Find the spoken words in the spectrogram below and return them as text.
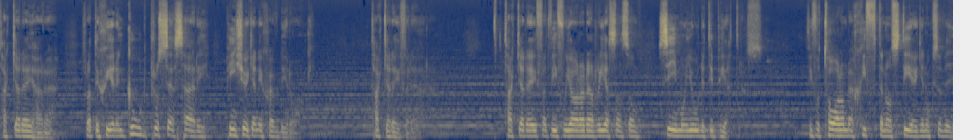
Tackar dig, Herre, för att det sker en god process här i Pinkyrkan i Skövde idag. Tackar dig för det. Tackar dig för att vi får göra den resan som Simon gjorde till Petrus. Vi får ta de där skiftena och stegen också vi.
